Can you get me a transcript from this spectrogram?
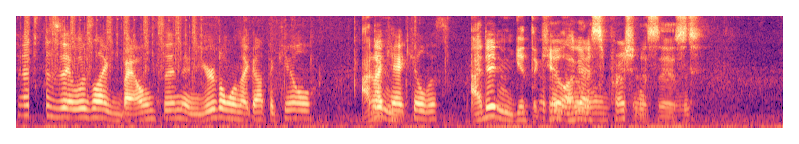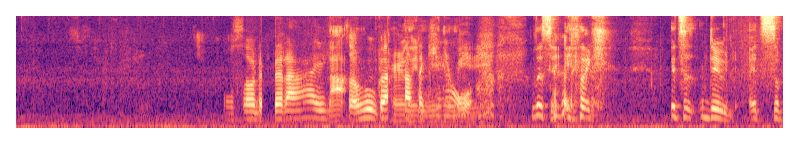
Because it was like bouncing, and you're the one that got the kill. I and I can't kill this. I didn't get the kill. I got a suppression assist. Well, so did I. Not so who got the kill? Listen, like it's a dude. It's a,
